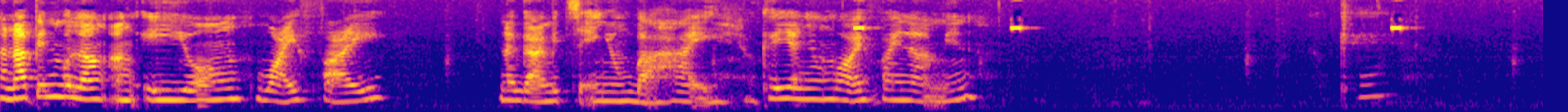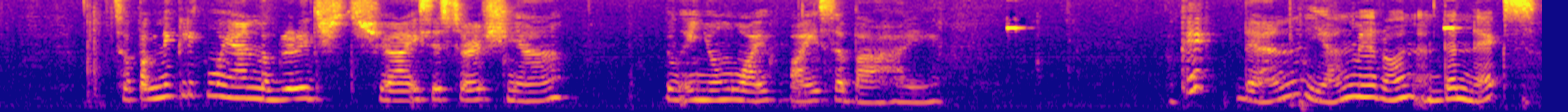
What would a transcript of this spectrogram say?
Hanapin mo lang ang iyong wifi na gamit sa inyong bahay. Okay, yan yung wifi namin. Okay. So pag ni-click mo yan, magre-reach siya, isi-search niya yung inyong wifi sa bahay. Okay. Then, yan, meron. And then, next.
